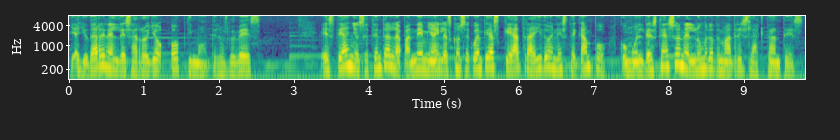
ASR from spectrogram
y ayudar en el desarrollo óptimo de los bebés. Este año se centra en la pandemia y las consecuencias que ha traído en este campo, como el descenso en el número de madres lactantes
